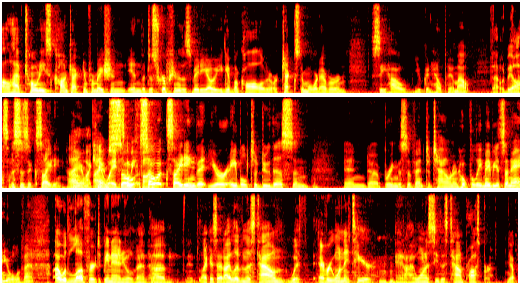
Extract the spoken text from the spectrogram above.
I'll have Tony's contact information in the description of this video. You can give him a call or text him or whatever and see how you can help him out. That would be awesome. This is exciting. Oh, I can't am wait. So gonna be fun. so exciting that you're able to do this and and uh, bring this event to town. And hopefully, maybe it's an annual event. I would love for it to be an annual event. Uh, like I said, I live in this town with everyone that's here, Mm-hmm. and I want to see this town prosper. Yep.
